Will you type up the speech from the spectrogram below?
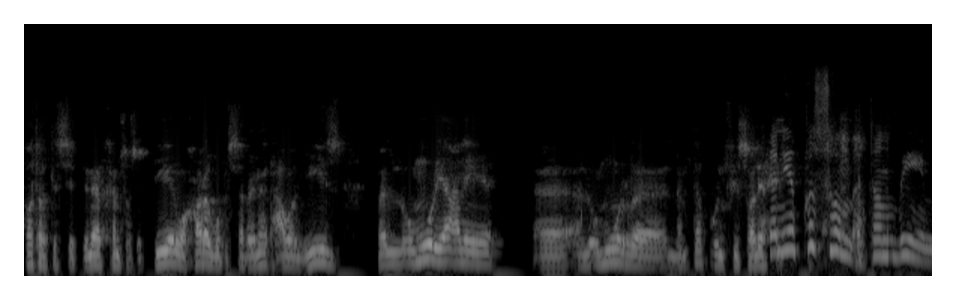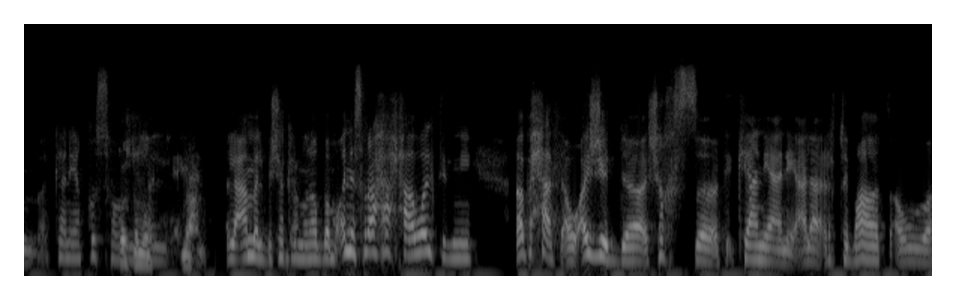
فترة الستينات 65 وخرجوا في السبعينات عواجيز. فالأمور يعني الأمور لم تكن في صالحهم كان ينقصهم التنظيم كان ينقصهم نعم. العمل بشكل منظم. وأنا صراحة حاولت إني أبحث أو أجد شخص كان يعني على ارتباط أو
